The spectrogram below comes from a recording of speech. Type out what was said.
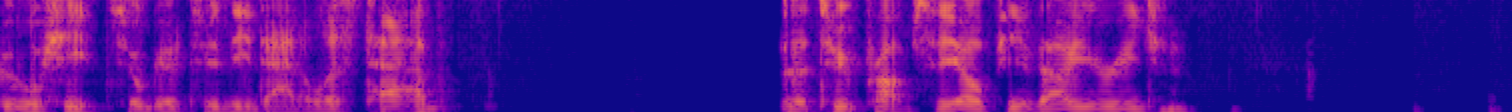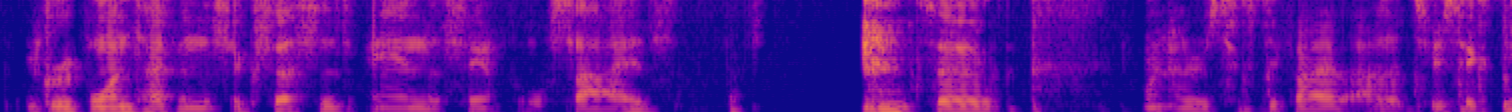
Google Sheets, you'll go to the Data List tab, the 2-prop CLP value region. Group 1, type in the successes and the sample size. so 165 out of 260.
